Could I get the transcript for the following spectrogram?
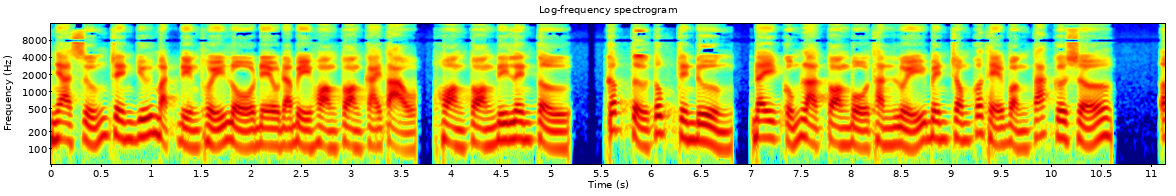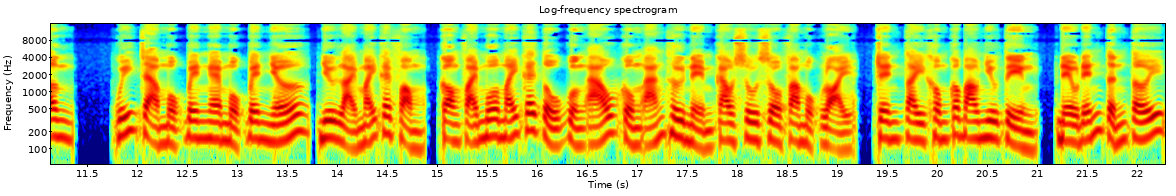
Nhà xưởng trên dưới mạch điện thủy lộ đều đã bị hoàn toàn cải tạo, hoàn toàn đi lên tự, cấp tự túc trên đường, đây cũng là toàn bộ thành lũy bên trong có thể vận tác cơ sở. Ân, quý trà một bên nghe một bên nhớ, dư lại mấy cái phòng, còn phải mua mấy cái tủ quần áo cùng án thư nệm cao su sofa một loại, trên tay không có bao nhiêu tiền, đều đến tỉnh tới,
